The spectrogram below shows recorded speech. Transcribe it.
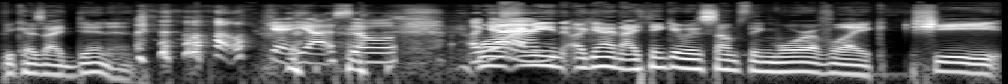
because I didn't. okay, yeah. So again, well, I mean, again, I think it was something more of like she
